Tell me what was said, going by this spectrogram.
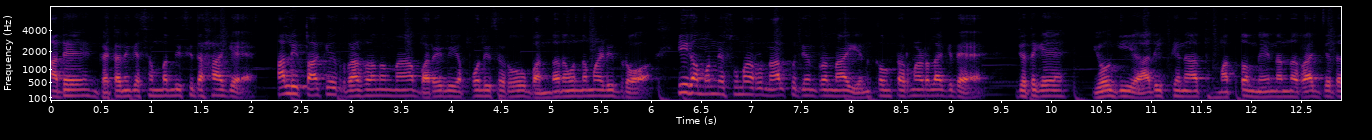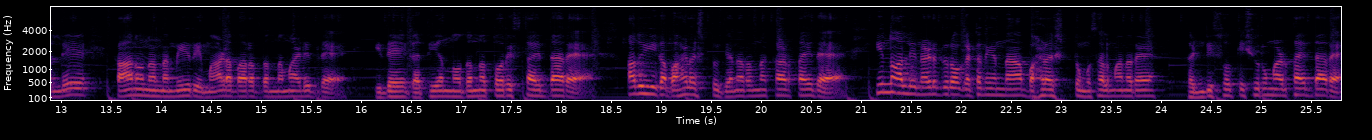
ಅದೇ ಘಟನೆಗೆ ಸಂಬಂಧಿಸಿದ ಹಾಗೆ ಅಲ್ಲಿ ತಾಕೀರ್ ರಾಜಾನನ್ನ ಬರೇಲಿಯ ಪೊಲೀಸರು ಬಂಧನವನ್ನು ಮಾಡಿದ್ರು. ಈಗ ಮೊನ್ನೆ ಸುಮಾರು ನಾಲ್ಕು ಜನರನ್ನ ಎನ್ಕೌಂಟರ್ ಮಾಡಲಾಗಿದೆ. ಜೊತೆಗೆ ಯೋಗಿ ಆದಿತ್ಯನಾಥ್ ಮತ್ತೊಮ್ಮೆ ನನ್ನ ರಾಜ್ಯದಲ್ಲಿ ಕಾನೂನನ್ನು ಮೀರಿ ಮಾಡಬಾರದನ್ನು ಮಾಡಿದರೆ ಇದೇ ಗತಿ ಅನ್ನೋದನ್ನು ತೋರಿಸ್ತಾ ಇದ್ದಾರೆ. ಅದು ಈಗ ಬಹಳಷ್ಟು ಜನರನ್ನು ಕಾಡ್ತಾ ಇದೆ. ಇನ್ನು ಅಲ್ಲಿ ನಡೆದಿರೋ ಘಟನೆಯನ್ನು ಬಹಳಷ್ಟು ಮುಸಲ್ಮಾನರೇ ಖಂಡಿಸೋಕೆ ಶುರು ಮಾಡ್ತಾ ಇದ್ದಾರೆ.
